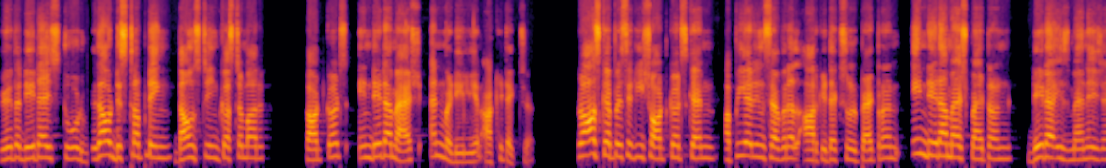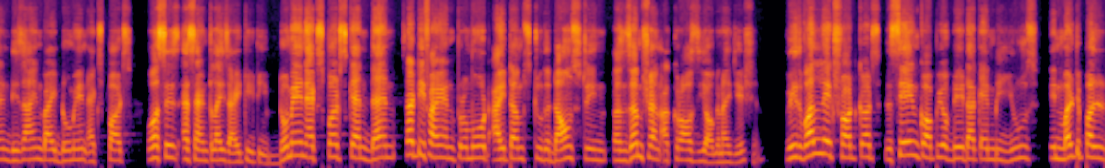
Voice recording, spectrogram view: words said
where the data is stored without disrupting downstream customer shortcuts in data mesh and medallion architecture. Cross-capacity shortcuts can appear in several architectural patterns. In data mesh pattern, data is managed and designed by domain experts versus a centralized IT team. Domain experts can then certify and promote items to the downstream consumption across the organization. With OneLake shortcuts, the same copy of data can be used in multiple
